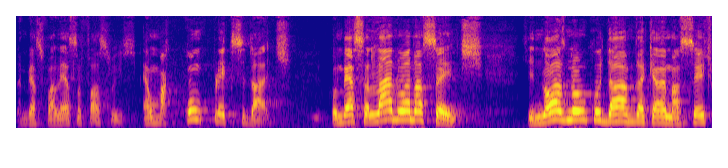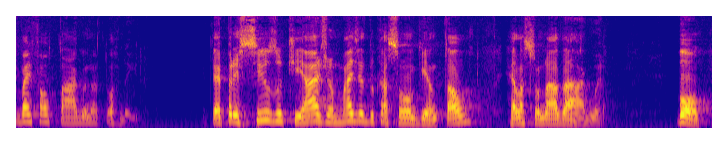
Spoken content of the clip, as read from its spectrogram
Nas minhas palestras eu faço isso. É uma complexidade. Começa lá no nascente. Se nós não cuidarmos daquela nascente, vai faltar água na torneira. Então é preciso que haja mais educação ambiental relacionada à água. Bom,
